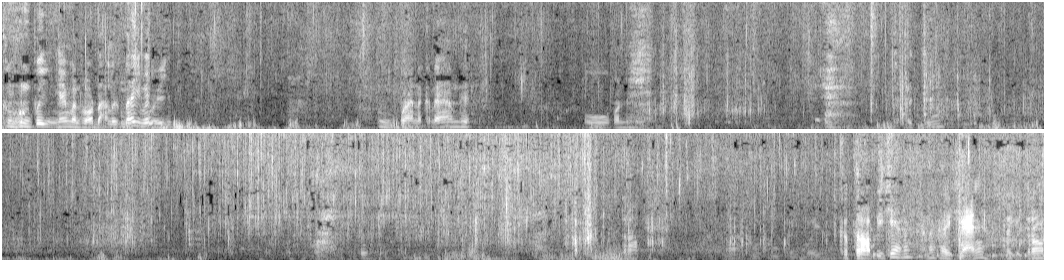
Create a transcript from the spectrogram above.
không muốn pin ngay mình họ đã lên đây mấy ừ, ba là cái đam thế. Ô bạn đi Thank you. ត្រាប់កត្របអីគេហ្នឹងហ្នឹងហើយកាញ់ហើយកត្រប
